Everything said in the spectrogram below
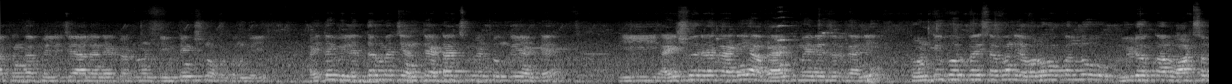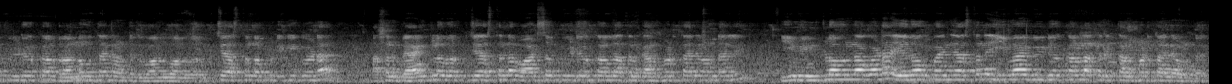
రకంగా పెళ్ళి చేయాలనేటటువంటి ఇంటెన్షన్ ఒకటి ఉంది. అయితే వీళ్ళిద్దరి మధ్య ఎంత అటాచ్మెంట్ ఉంది అంటే ఈ ఐశ్వర్య కానీ ఆ బ్యాంక్ మేనేజర్ కానీ ట్వంటీ ఫోర్ బై సెవెన్ ఎవరో ఒకళ్ళు video call WhatsApp video call run అవుతూనే ఉంటుంది. వాళ్ళు వాళ్ళు వర్క్ చేస్తున్నప్పటికీ కూడా అతను బ్యాంక్లో వర్క్ చేస్తున్న వాట్సాప్ వీడియో కాల్లో అతను కనపడుతూనే ఉండాలి. ఈమె ఇంట్లో ఉన్నా కూడా ఏదో ఒక పని చేస్తున్నా ఈమె వీడియో కాల్లో అతనికి కనపడుతూనే ఉండాలి.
